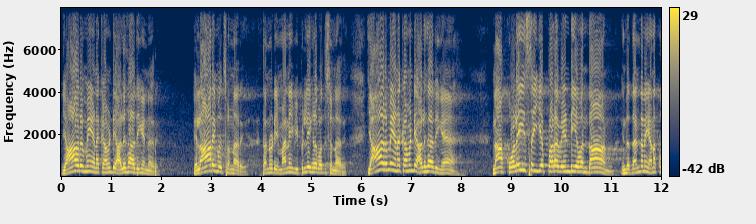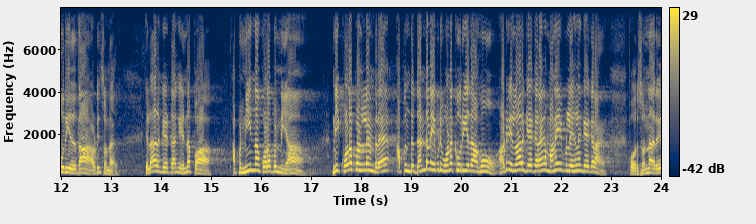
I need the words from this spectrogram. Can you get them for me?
யாருமே எனக்கு வேண்டி அழுகாதீங்கன்னாரு. எல்லாரையும் பார்த்து சொன்னார். தன்னுடைய மனைவி பிள்ளைகளை பார்த்து சொன்னார் யாருமே எனக்கு வேண்டி அழுகாதீங்க. நான் கொலை செய்யப்பட வேண்டியவன் தான். இந்த தண்டனை எனக்கு உரியது தான். அப்படின்னு சொன்னார். எல்லாரும் கேட்டாங்க என்னப்பா? அப்போ நீ தான் கொலை பண்ணியா? நீ கொலை பண்ணலன்ற அப்போ இந்த தண்டனை எப்படி உனக்கு உரியதாகும்? அப்படின்னு எல்லாரும் கேட்குறாங்க மனைவி பிள்ளைகளும் கேட்குறாங்க இப்போ அவர் சொன்னார்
